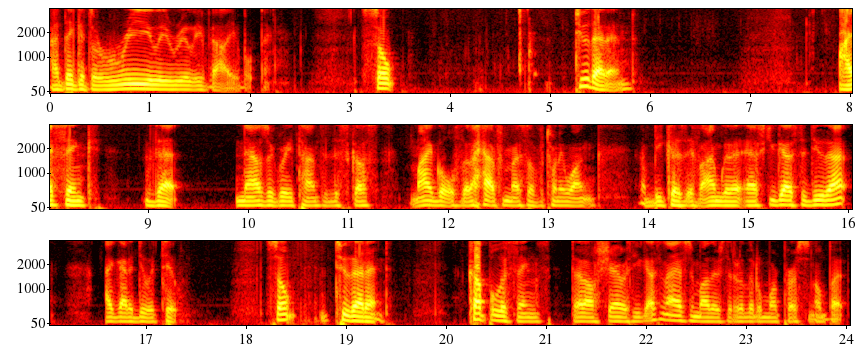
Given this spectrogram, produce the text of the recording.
I think it's a really, really valuable thing. So, to that end, I think that now's a great time to discuss my goals that I have for myself for 21. Uh, because if I'm going to ask you guys to do that, I got to do it too. So, to that end, a couple of things that I'll share with you guys, and I have some others that are a little more personal, but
